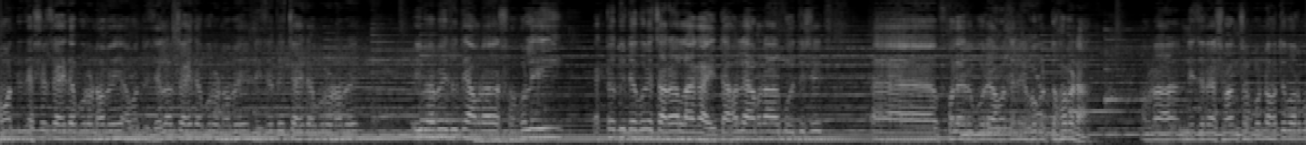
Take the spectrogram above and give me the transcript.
আমাদের দেশের চাহিদা পূরণ হবে, আমাদের জেলার চাহিদা পূরণ হবে, নিজেদের চাহিদা পূরণ হবে। এইভাবে যদি আমরা সকলেই একটা, দুইটা করে চারা লাগাই, তাহলে আমরা আর বৈদেশিক ফলের উপরে আমাদের নির্ভর করতে হবে না। আমরা নিজেরা স্বয়ংসম্পূর্ণ হতে পারব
